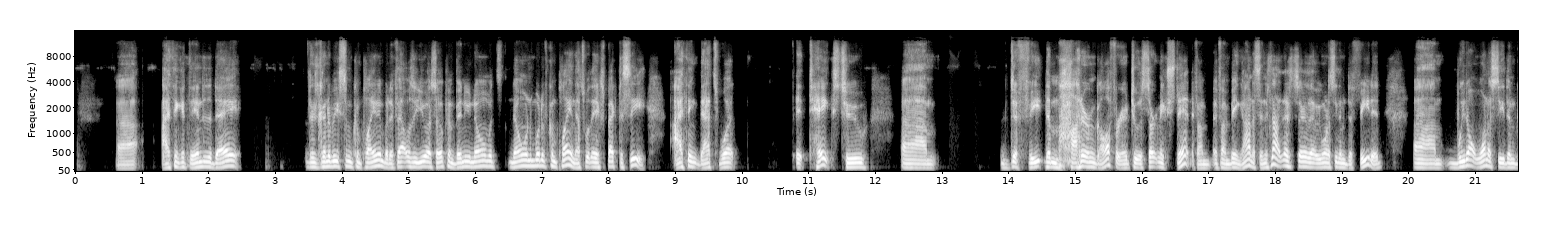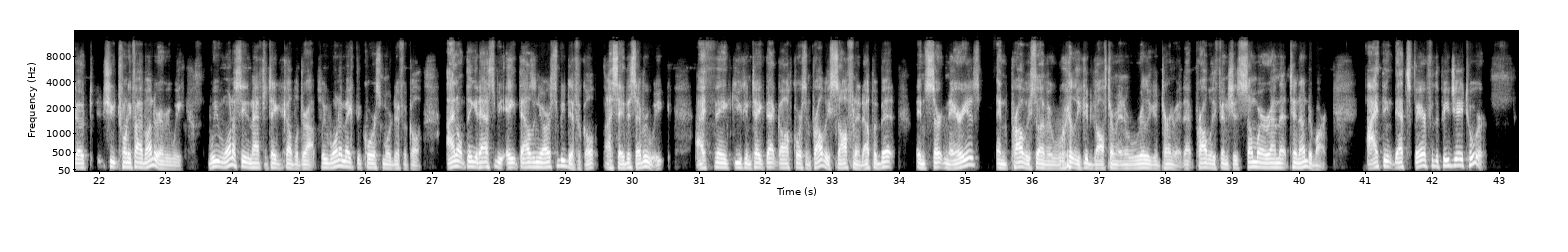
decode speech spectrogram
Uh, I think at the end of the day, there's going to be some complaining, but if that was a U.S. Open venue, no one would no one would have complained. That's what they expect to see. I think that's what it takes to um, defeat the modern golfer to a certain extent. If I'm if I'm being honest, and it's not necessarily that we want to see them defeated. Um, we don't want to see them go t- shoot 25 under every week. We want to see them have to take a couple drops. We want to make the course more difficult. I don't think it has to be 8,000 yards to be difficult. I say this every week. I think you can take that golf course and probably soften it up a bit in certain areas and probably still have a really good golf tournament and a really good tournament that probably finishes somewhere around that 10 under mark. I think that's fair for the PGA Tour.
